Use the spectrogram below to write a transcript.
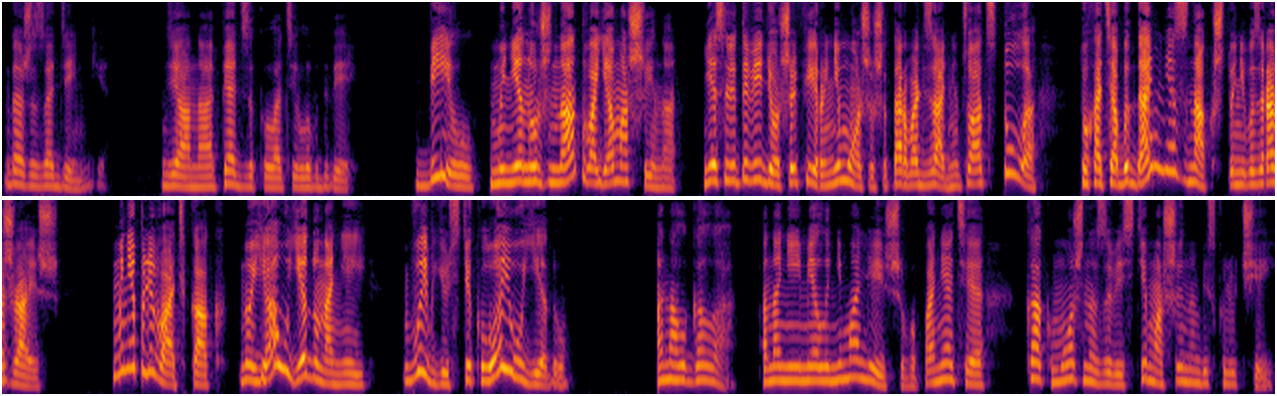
даже за деньги. Диана опять заколотила в дверь. «Билл, мне нужна твоя машина. Если ты ведешь эфир и не можешь оторвать задницу от стула, то хотя бы дай мне знак, что не возражаешь. Мне плевать как, но я уеду на ней. Выбью стекло и уеду». Она лгала. Она не имела ни малейшего понятия, как можно завести машину без ключей.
